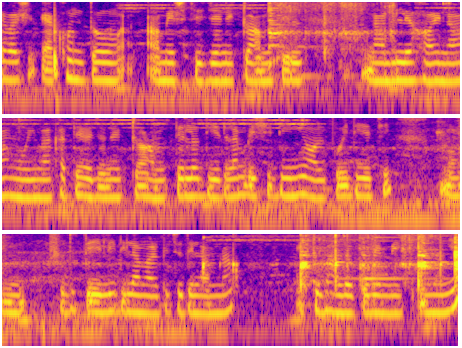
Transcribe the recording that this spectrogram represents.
এবার এখন তো আমের সিজন একটু আম তেল না দিলে হয় না, মুড়ি মাখাতে, ওই জন্য একটু আম তেলও দিয়ে দিলাম। বেশি দিনই অল্পই দিয়েছি। শুধু তেলই দিলাম আর কিছু দিলাম না। একটু ভালো করে মেখে নিয়ে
